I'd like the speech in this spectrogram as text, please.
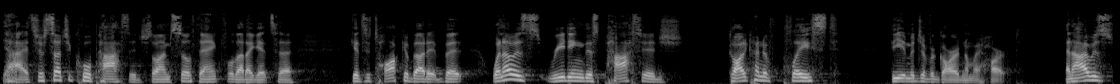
yeah, it's just such a cool passage. So I'm so thankful that I get to get to talk about it. But when I was reading this passage, God kind of placed the image of a garden on my heart. And I was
